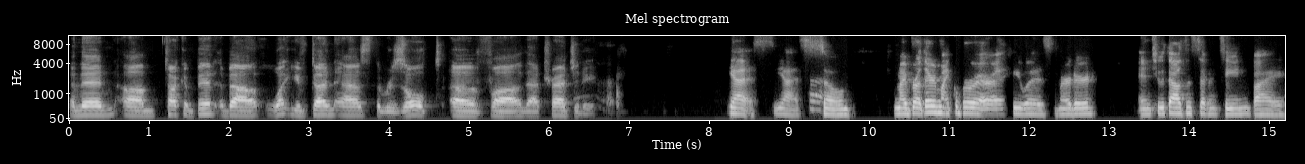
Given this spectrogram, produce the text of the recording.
and then um, talk a bit about what you've done as the result of that tragedy. Yes, yes. So, my brother, Michael Barrera, he was murdered in 2017 by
